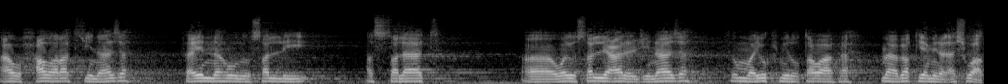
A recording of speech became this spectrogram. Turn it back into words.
أو حضرت جنازة فإنه يصلي الصلاة ويصلي على الجنازة ثم يكمل طوافه ما بقي من الأشواط.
